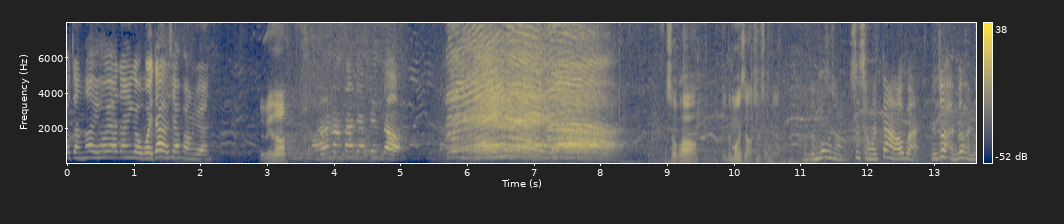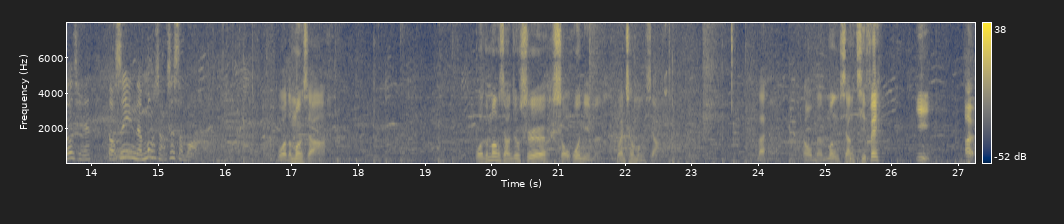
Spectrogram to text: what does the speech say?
我长大以后要当一个伟大的消防员。妹妹呢？我要让大家变得美美的。小胖，你的梦想是什么呀？我的梦想是成为大老板，能赚很多很多钱。老师，你的梦想是什么？我的梦想。我的梦想就是守护你们，完成梦想。来，让我们梦想起飞！一、二、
